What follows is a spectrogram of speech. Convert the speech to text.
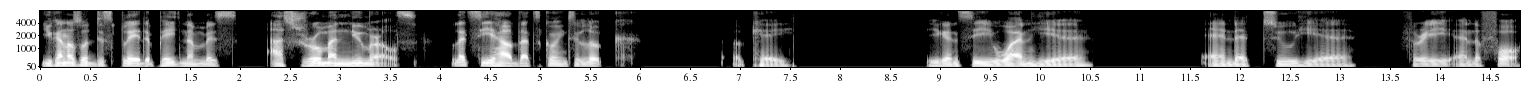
You can also display the page numbers as Roman numerals. Let's see how that's going to look. Okay. You can see one here and a two here, three and a four.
